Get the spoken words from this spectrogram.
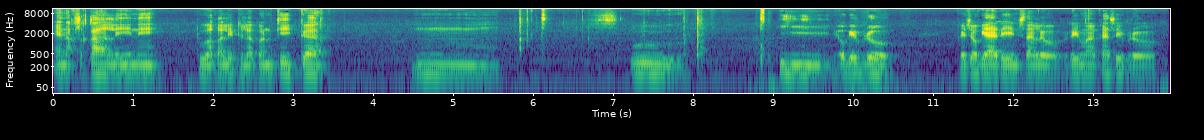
enak sekali ini. Dua kali 8 giga. Hmm. Uh. Oke, Bro. Besok ya di install lo. Terima kasih, Bro.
